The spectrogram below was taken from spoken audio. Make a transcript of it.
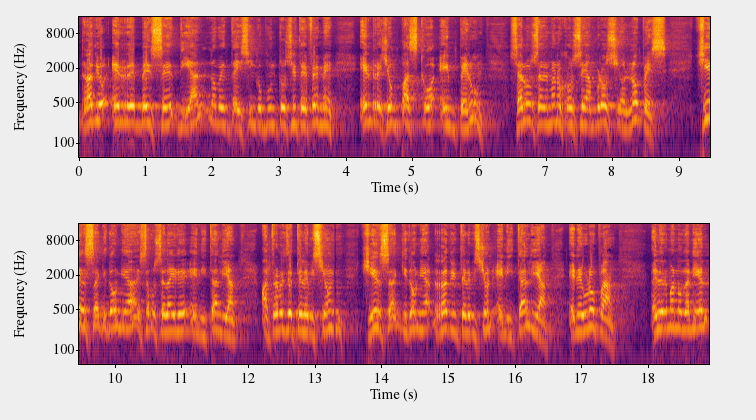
Radio RBC Dial 95.7 FM en región Pasco, en Perú. Saludos al hermano José Ambrosio López. Chiesa Guidonia, estamos al aire en Italia a través de televisión. Chiesa Guidonia, radio y televisión en Italia, en Europa. El hermano Daniel,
